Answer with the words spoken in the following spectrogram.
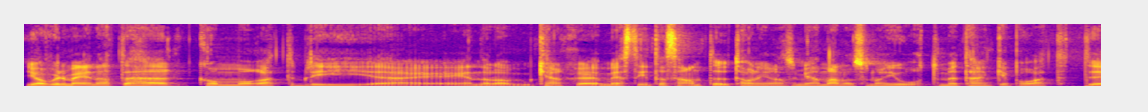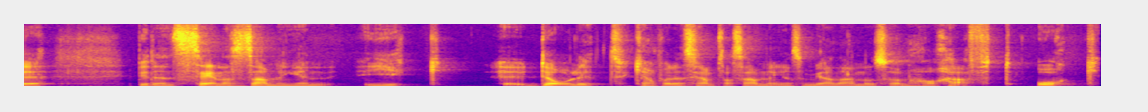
Jag vill mena att det här kommer att bli eh, en av de kanske mest intressanta uttalningarna som Jan Andersson har gjort med tanke på att det vid den senaste samlingen gick dåligt, kanske den sämsta samlingen som Jan Andersson har haft. Och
